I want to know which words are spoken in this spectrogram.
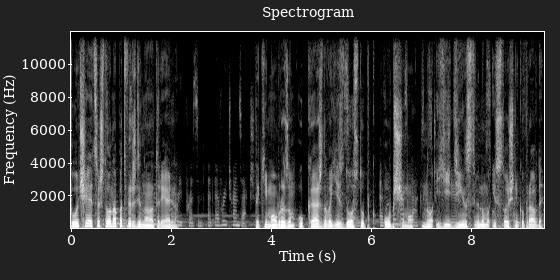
Получается, что она подтверждена нотариально. Таким образом, у каждого есть доступ к общему, но единственному источнику правды.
